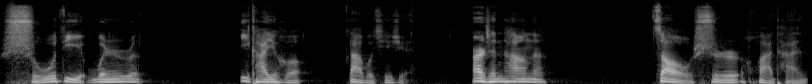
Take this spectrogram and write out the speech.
熟地温润，一开一合。大补气血，二陈汤呢，燥湿化痰，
